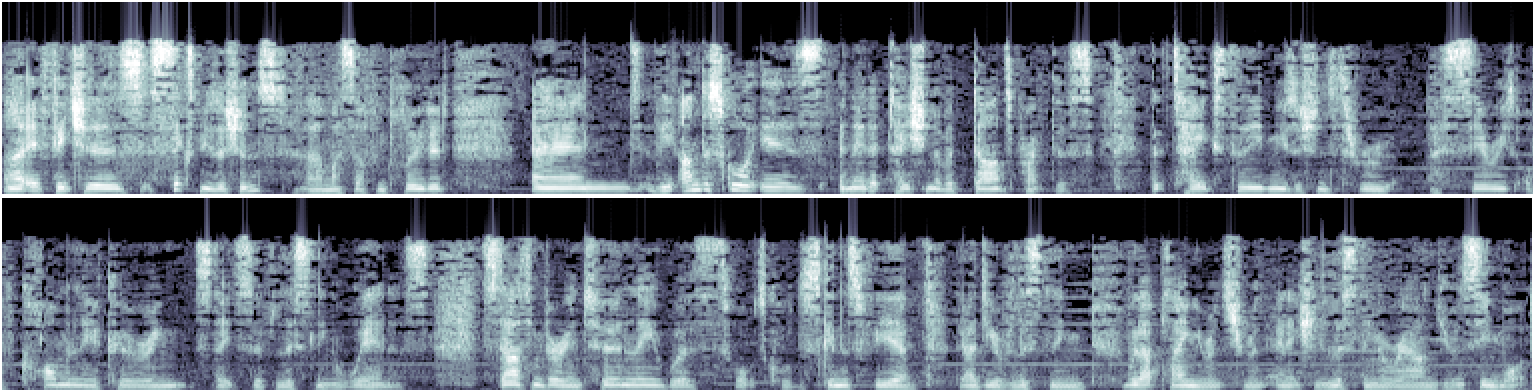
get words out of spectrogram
Uh, it features six musicians, uh, myself included, and the underscore is an adaptation of a dance practice that takes the musicians through a series of commonly occurring states of listening awareness, starting very internally with what's called the Skinner the idea of listening without playing your instrument and actually listening around you and seeing what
